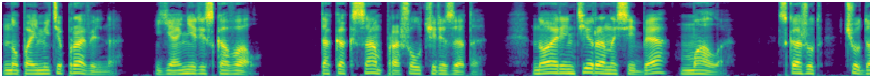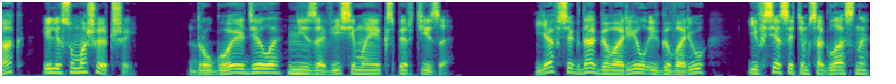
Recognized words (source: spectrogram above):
Но поймите правильно, я не рисковал, так как сам прошел через это. Но ориентира на себя мало. Скажут «чудак» или «сумасшедший», Другое дело — независимая экспертиза. Я всегда говорил и говорю, и все с этим согласны,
